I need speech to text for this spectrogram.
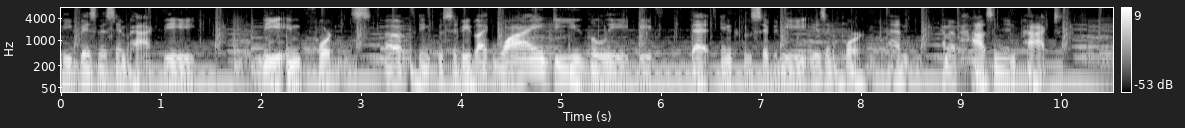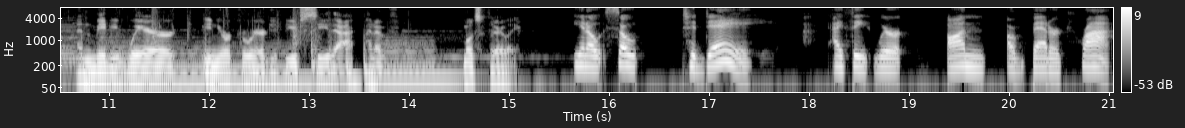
the business impact, the the importance of inclusivity. Like, why do you believe that inclusivity is important and kind of has an impact? And maybe where in your career did you see that kind of most clearly? You know, so today, I think we're on a better track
